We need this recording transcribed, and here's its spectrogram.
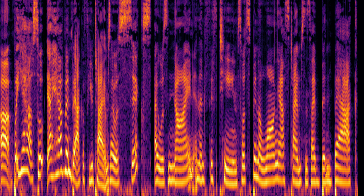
Uh, but yeah, so I have been back a few times. I was six, I was nine, and then 15. So it's been a long ass time since I've been back.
